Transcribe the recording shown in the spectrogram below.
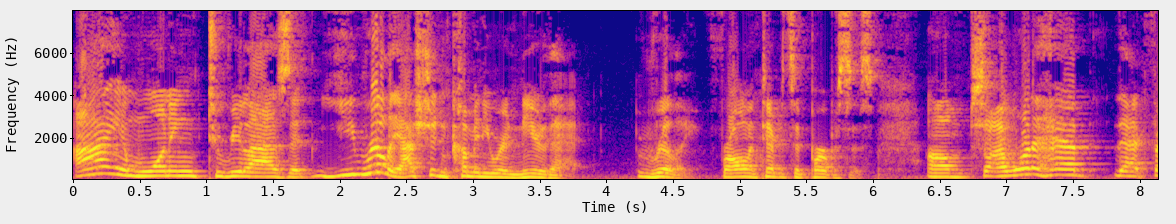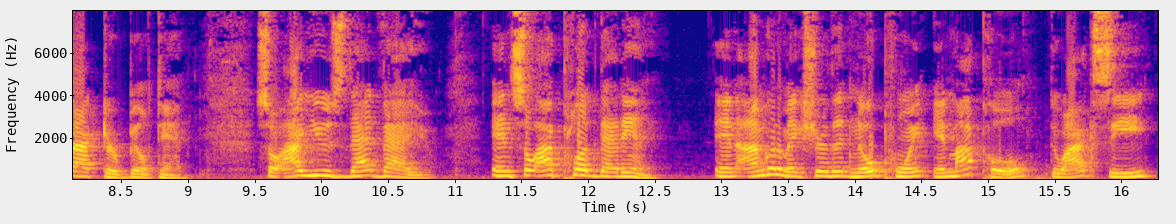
I am wanting to realize that you really I shouldn't come anywhere near that really, for all intents and purposes. Um, so I want to have that factor built in. So I use that value. And so I plug that in. And I'm going to make sure that no point in my pull do I exceed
